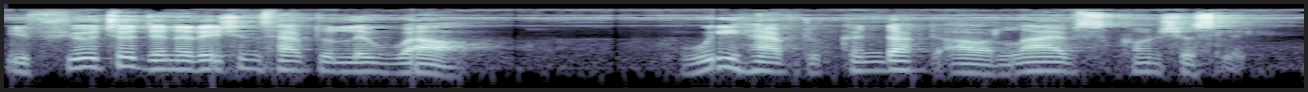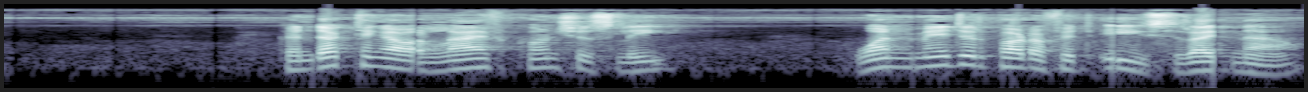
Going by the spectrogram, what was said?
If future generations have to live well, we have to conduct our lives consciously. Conducting our life consciously, one major part of it is right now,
